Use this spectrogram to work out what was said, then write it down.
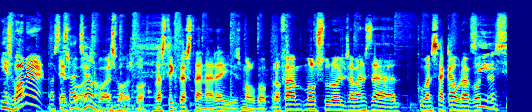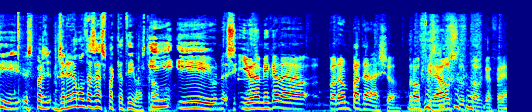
I és bo? L'has És bo, tastat ja o és no? bo, és bo, és bo. L'estic tastant ara i és molt bo. Però fa molts sorolls abans de començar a caure Sí, gotes. sí, és per... genera moltes expectatives, trobo. I, i, una, I una mica de per on patarà això, però al final surt el cafè.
